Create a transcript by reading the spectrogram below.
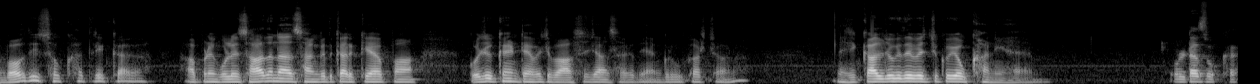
ਬਹੁਤ ਹੀ ਸੌਖਾ ਤਰੀਕਾ ਹੈਗਾ। ਆਪਣੇ ਕੋਲੇ ਸਾਧਨਾ ਸੰਗਤ ਕਰਕੇ ਆਪਾਂ ਕੁਝ ਘੰਟਿਆਂ ਵਿੱਚ ਵਾਪਸ ਜਾ ਸਕਦੇ ਹਾਂ ਗੁਰੂ ਘਰ ਚ ਹਨਾ? ਨਹੀਂ ਕਲਯੁਗ ਦੇ ਵਿੱਚ ਕੋਈ ਔਖਾ ਨਹੀਂ ਹੈ। ਉਲਟਾ ਸੁੱਖ। ਹੈ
